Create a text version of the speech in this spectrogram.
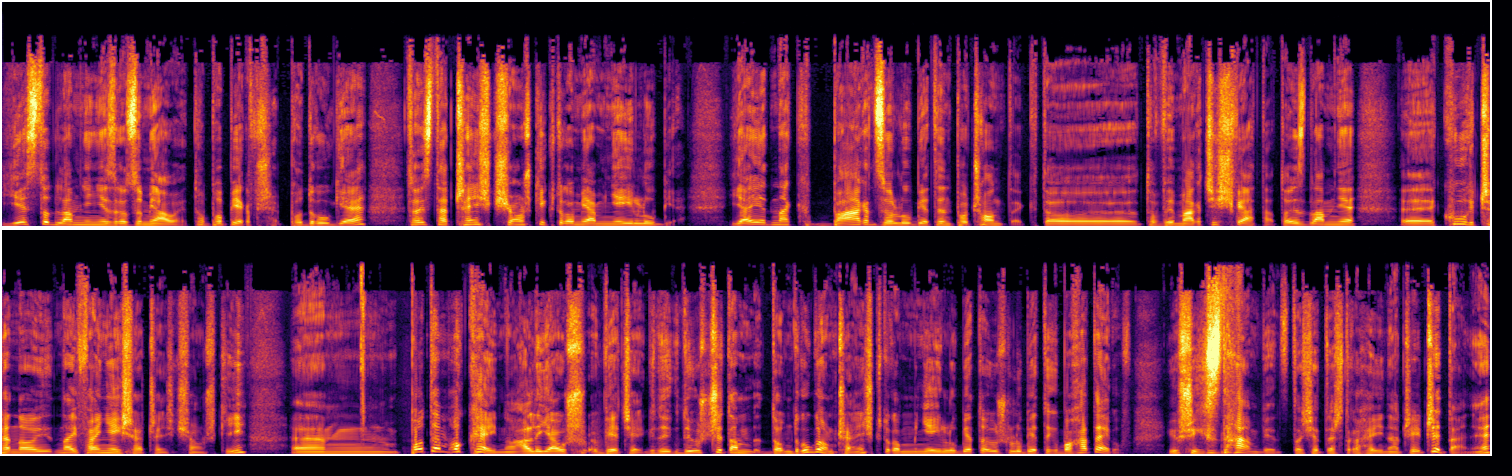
jest to dla mnie niezrozumiałe. To po pierwsze. Po drugie, to jest ta część książki, którą ja mniej lubię. Ja jednak bardzo lubię ten początek, to, to wymarcie świata. To jest dla mnie, e, kurczę, no, najfajniejsza część książki. Potem okej, okay, no ale ja już, wiecie, gdy, gdy już czytam tą drugą część, którą mniej lubię, to już lubię tych bohaterów. Już ich znam, więc to się też trochę inaczej czyta, nie?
